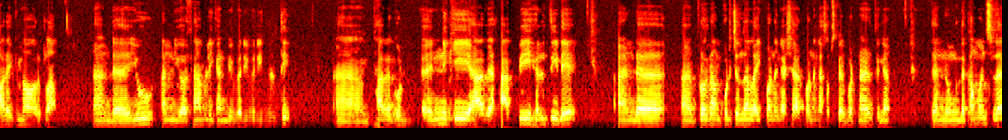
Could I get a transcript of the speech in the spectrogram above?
ஆரோக்கியமாகவும் இருக்கலாம். And you and your family can be very very healthy have a good இன்னைக்கு have a happy healthy day and program பிடிச்சிருந்தா லைக் பண்ணுங்கள் ஷேர் பண்ணுங்கள் சப்ஸ்கிரைப் பட்டன் அழுத்துங்க. தென் இந்த கமெண்ட்ஸில்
